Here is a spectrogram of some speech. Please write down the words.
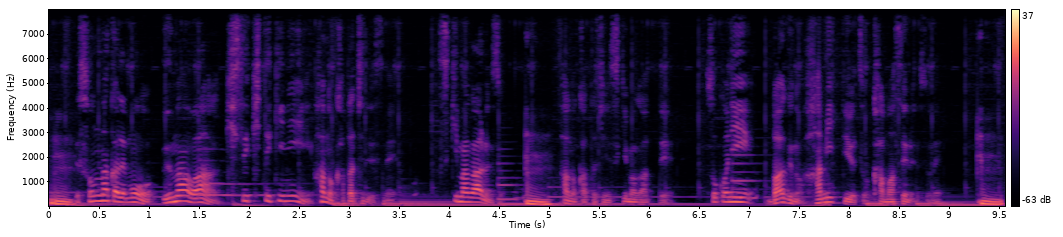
うん。でその中でも馬は奇跡的に歯の形ですね。隙間があるんですよ。うん。歯の形に隙間があって。そこにバグのハミっていうやつをかませるんですよね。うん。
